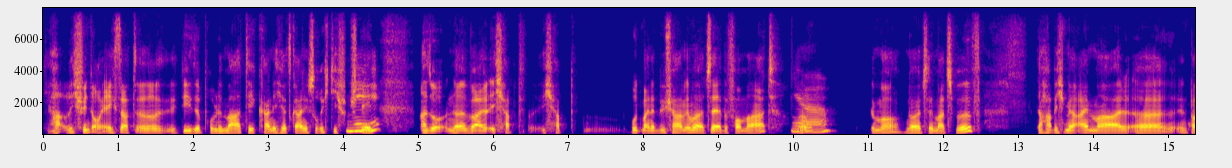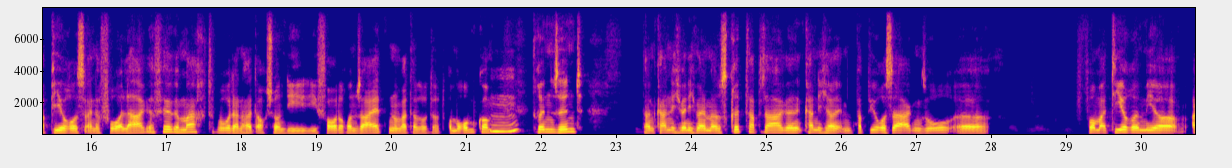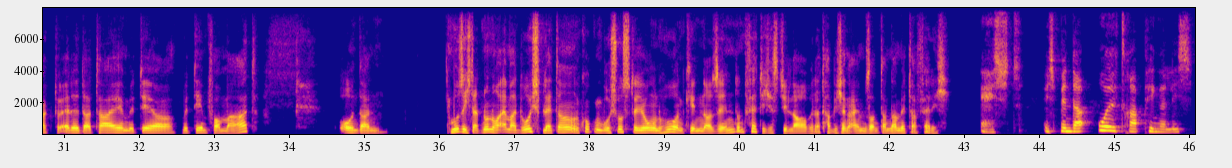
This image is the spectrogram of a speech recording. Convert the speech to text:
Ja, und ich finde auch ehrlich gesagt, äh, diese Problematik kann ich jetzt gar nicht so richtig verstehen. Nee. Also, ne, weil ich habe, ich habe, gut, meine Bücher haben immer dasselbe Format. Ne? Ja. Ne? Immer 19 mal 12. Da habe ich mir einmal äh, in Papyrus eine Vorlage für gemacht, wo dann halt auch schon die, die vorderen Seiten und was da so drumherum kommt, mhm. drin sind. Dann kann ich, wenn ich mein Manuskript habe, sage, kann ich ja im Papyrus sagen, so äh, formatiere mir aktuelle Datei mit der, mit dem Format. Und dann muss ich das nur noch einmal durchblättern und gucken, wo Schuss der jungen Hurenkinder sind und fertig ist die Laube. Das habe ich in einem Sonntagnachmittag fertig. Echt? Ich bin da ultra pingelig.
